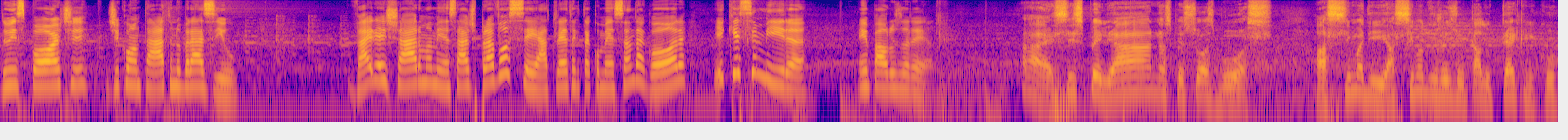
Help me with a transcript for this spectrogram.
do esporte de contato no Brasil. Vai deixar uma mensagem para você, atleta que está começando agora e que se mira em Paulo Zorello. Ah, é se espelhar nas pessoas boas. Acima, de, acima do resultado técnico,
